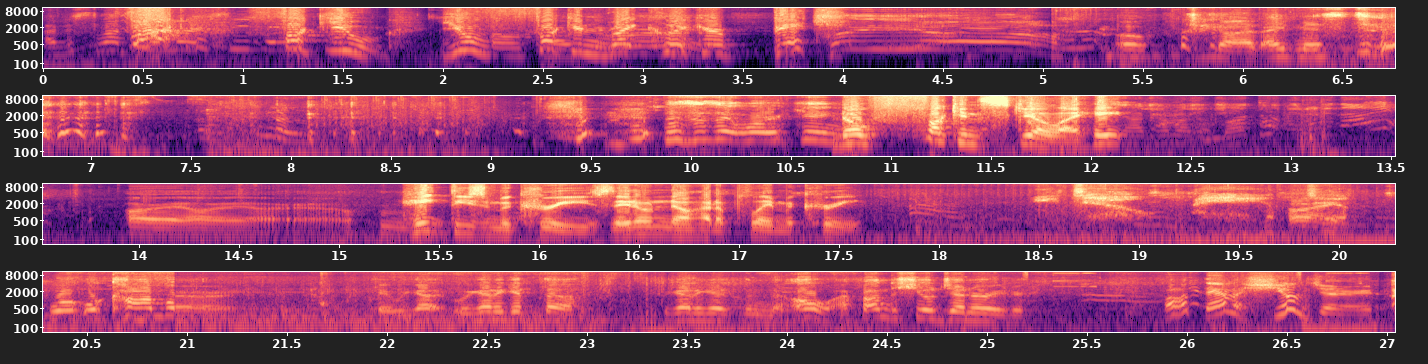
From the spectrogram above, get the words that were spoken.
I just left Fuck! Mercy. Fuck you! You fucking right clicker bitch! Oh god, I missed. this isn't working. No fucking skill. I hate Alright, alright, alright. Hmm. hate these McCrees. They don't know how to play McCree. Me too. I hate it Alright, too. we'll, we'll combo. Alright. Okay, we got we gotta get the we gotta get them. The, oh, I found the shield generator. Oh, they have a shield generator.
